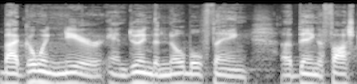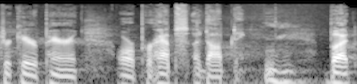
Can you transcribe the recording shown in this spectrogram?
by going near and doing the noble thing of being a foster care parent or perhaps adopting. Mm-hmm. But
